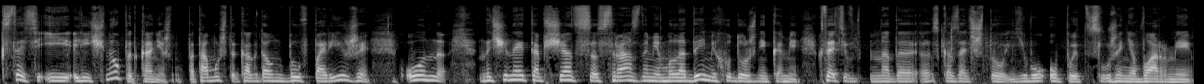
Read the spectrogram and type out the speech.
Кстати, и личный опыт, конечно, потому что когда он был в Париже, он начинает общаться с разными молодыми художниками. Кстати, надо э, сказать, что его опыт служения в армии,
